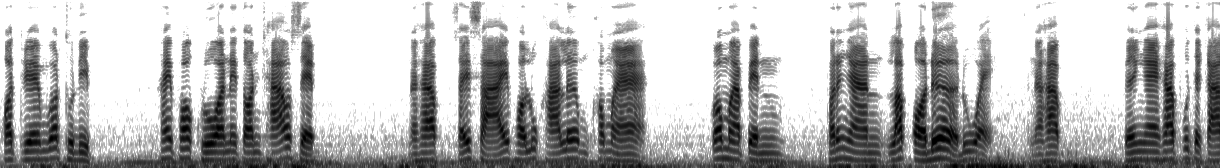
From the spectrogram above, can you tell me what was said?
พอเตรียมวัตถุดิบให้พ่อครัวในตอนเช้าเสร็จนะครับสายๆพอลูกค้าเริ่มเข้ามา ก็มาเป็น พนักงานรับออเดอร์ด้วยนะครับ เป็นไงครับผู้จัดการ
